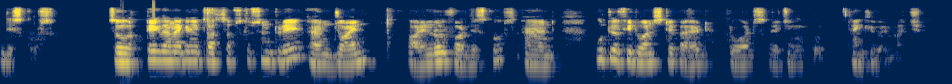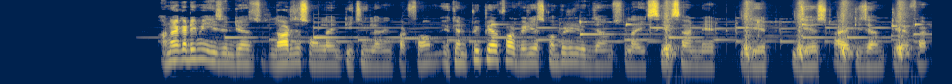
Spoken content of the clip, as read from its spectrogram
this course so take the Unacademy Plus subscription today and join or enroll for this course and put your feet one step ahead towards reaching a goal. Thank you very much. Unacademy is India's largest online teaching learning platform. You can prepare for various competitive exams like CSIR NET, GATE, JEST, IIT JAM, TFR.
